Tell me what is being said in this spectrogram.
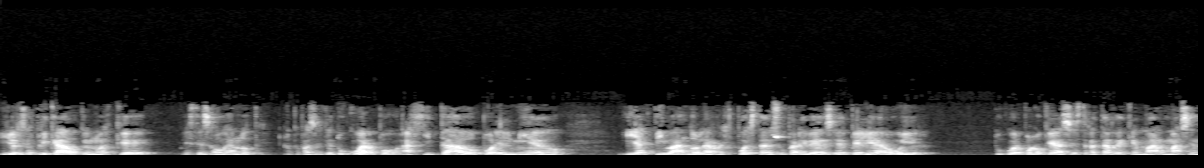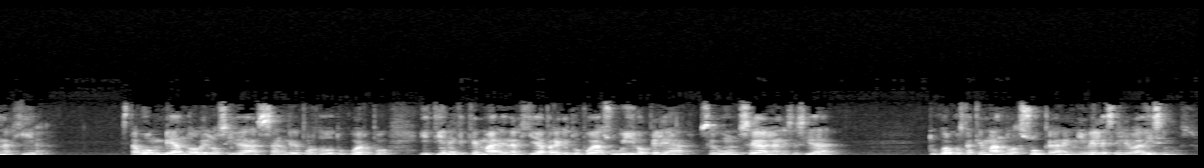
Y yo les he explicado que no es que estés ahogándote, lo que pasa es que tu cuerpo, agitado por el miedo y activando la respuesta de supervivencia de pelear o huir, tu cuerpo lo que hace es tratar de quemar más energía. Está bombeando a velocidad sangre por todo tu cuerpo y tiene que quemar energía para que tú puedas huir o pelear, según sea la necesidad. Tu cuerpo está quemando azúcar en niveles elevadísimos.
